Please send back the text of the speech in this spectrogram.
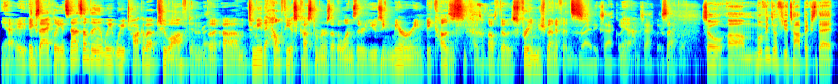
Yeah, exactly. It's not something that we, we talk about too often, right. but um, to me, the healthiest customers are the ones that are using mirroring because, because of, of those fringe benefits. Right, exactly. Yeah, exactly. Exactly. So, um, moving to a few topics that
